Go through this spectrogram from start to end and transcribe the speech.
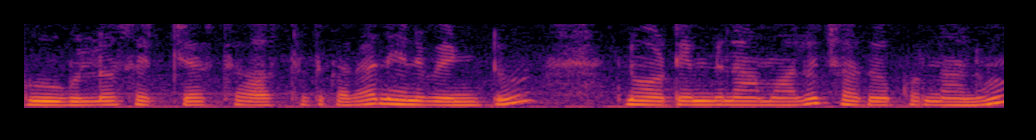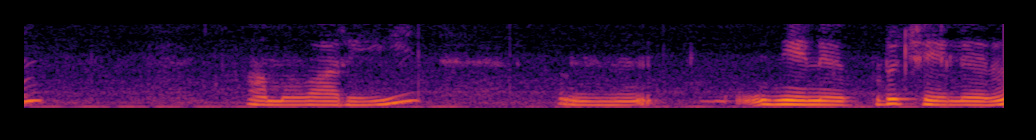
గూగుల్లో సెర్చ్ చేస్తే వస్తుంది కదా నేను వింటూ నూట ఎనిమిది నామాలు చదువుకున్నాను. అమ్మవారి నేను ఎప్పుడు చేయలేదు.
